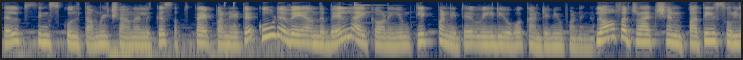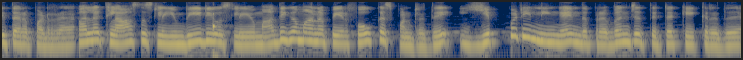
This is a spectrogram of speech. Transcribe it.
செல்ஃப் சிங் ஸ்கூல் தமிழ் சேனலுக்கு சப்ஸ்கிரைப் பண்ணிட்டு, கூடவே அந்த பெல் ஐக்கானையும் கிளிக் பண்ணிட்டு வீடியோவை கண்டினியூ பண்ணுங்க. லா ஆஃப் அட்ராக்ஷன் பத்தி சொல்லி தரப்படுற பல கிளாஸஸ்லயும், வீடியோஸ்லயும் அதிகமான பேர் ஃபோக்கஸ் பண்றது, எப்படி நீங்க இந்த பிரபஞ்சத்திட்ட கேட்கறது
